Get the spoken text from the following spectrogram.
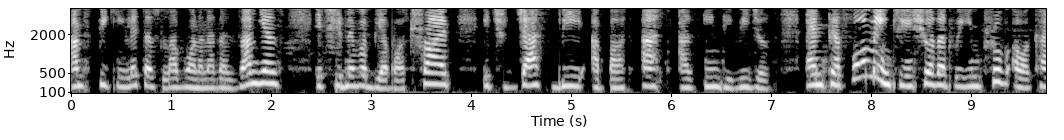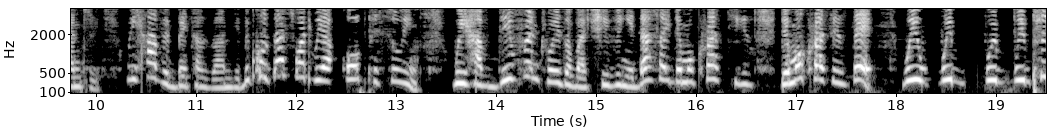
I'm speaking. Let us love one another. Zambians, it should never be about tribe. It should just be about us as individuals and performing to ensure that we improve our country. We have a better Zambia because that's what we are all pursuing. We have different ways of achieving it. That's why democracy is democracy is there. We we we, we play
